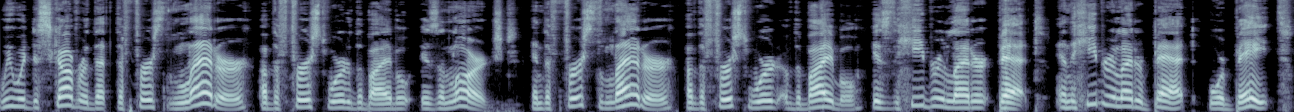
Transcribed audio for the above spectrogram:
we would discover that the first letter of the first word of the Bible is enlarged. And the first letter of the first word of the Bible is the Hebrew letter Bet. And the Hebrew letter Bet, or Beit,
